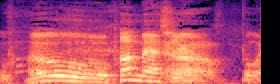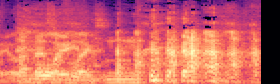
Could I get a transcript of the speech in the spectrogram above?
Oh, pun master. oh boy, oh boy. Mm.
